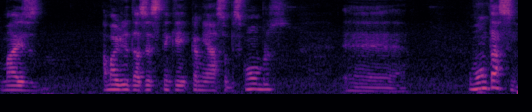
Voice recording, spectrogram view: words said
mas a maioria das vezes você tem que caminhar sobre escombros. É, o mundo está assim,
